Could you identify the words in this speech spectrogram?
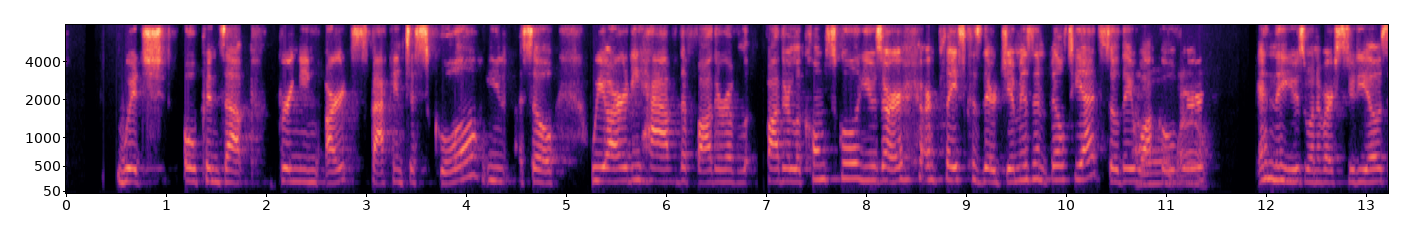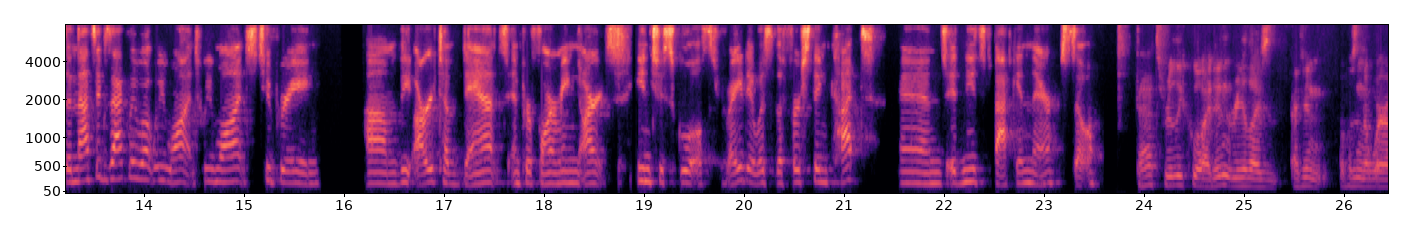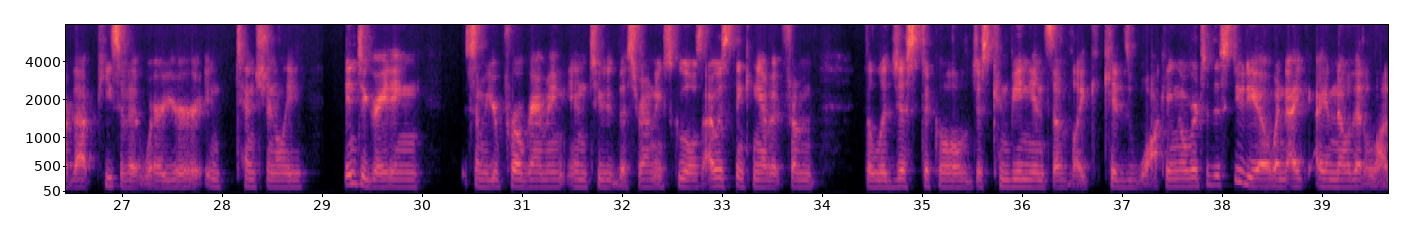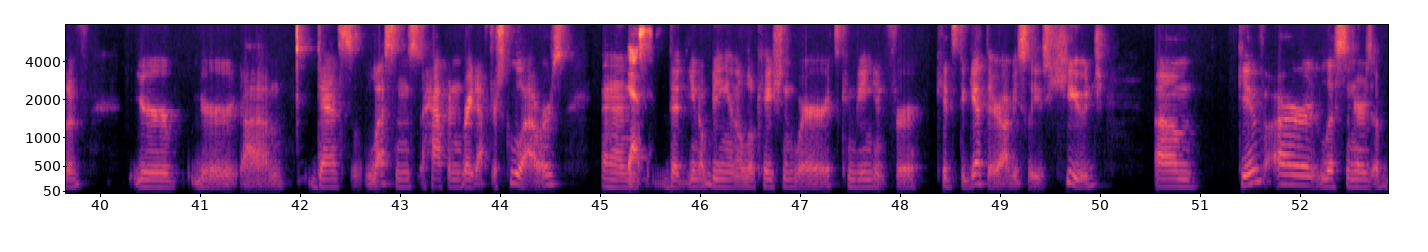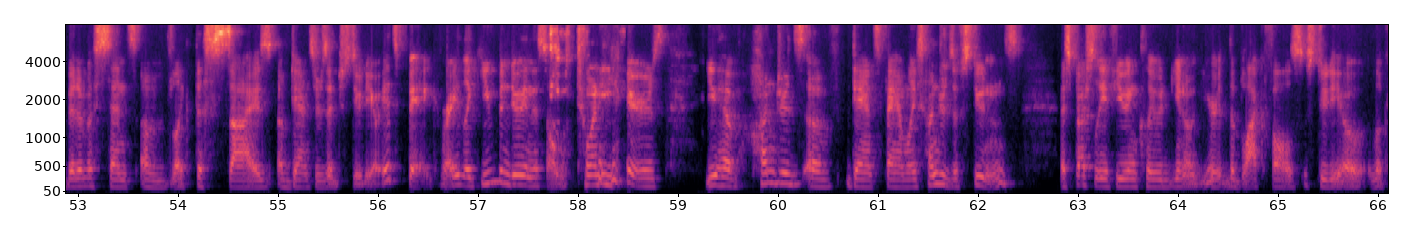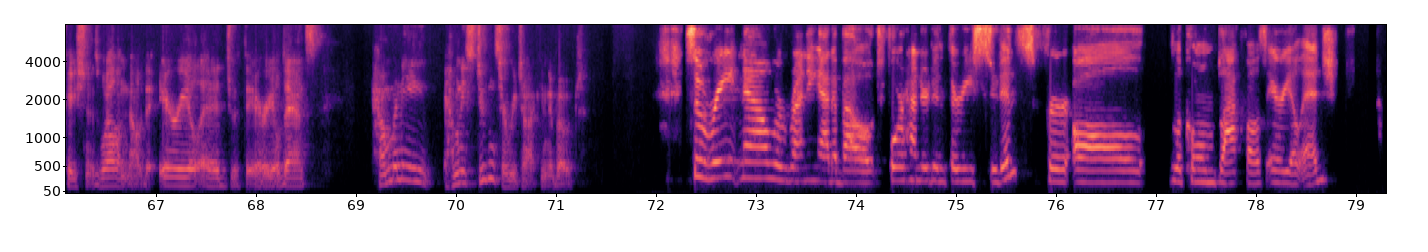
Which opens up bringing arts back into school. You, so we already have the father of Father Lacombe School use our our place because their gym isn't built yet. So they walk oh, over. Wow. And they use one of our studios. And that's exactly what we want. We want to bring um, the art of dance and performing arts into schools, right? It was the first thing cut and it needs back in there. So that's really cool. I didn't realize, I didn't, I wasn't aware of that piece of it where you're intentionally integrating some of your programming into the surrounding schools. I was thinking of it from the logistical just convenience of like kids walking over to the studio. And I, I know that a lot of your your um, dance lessons happen right after school hours and yes. that you know being in a location where it's convenient for kids to get there obviously is huge um, give our listeners a bit of a sense of like the size of dancers edge studio it's big right like you've been doing this almost 20 years you have hundreds of dance families hundreds of students especially if you include you know your the Blackfalds studio location as well and now the aerial edge with the aerial dance how many how many students are we talking about so right now we're running at about 430 students for all Lacombe Blackfalds Aerial Edge,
